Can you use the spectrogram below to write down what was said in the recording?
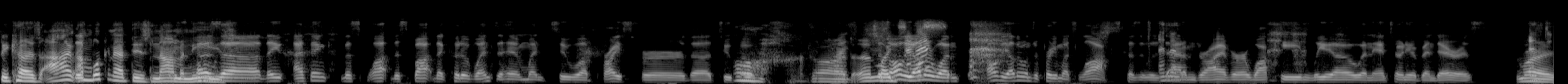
because I I'm looking at these nominees. Because uh, they, I think the spot, the spot that could have went to him went to uh, Pryce for the two popes. oh God, and 'Cause like all the other Yes. ones, all the other ones are pretty much locked because it was And then- Adam Driver, Joaquin, Leo, and Antonio Banderas. Right.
